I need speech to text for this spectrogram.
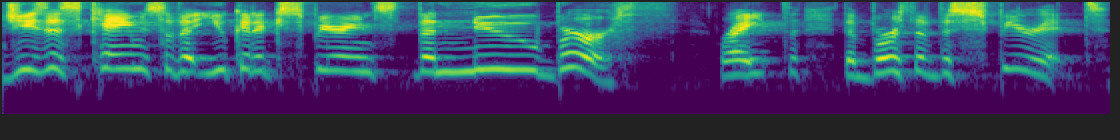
Jesus came so that you could experience the new birth, right? The birth of the Spirit.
